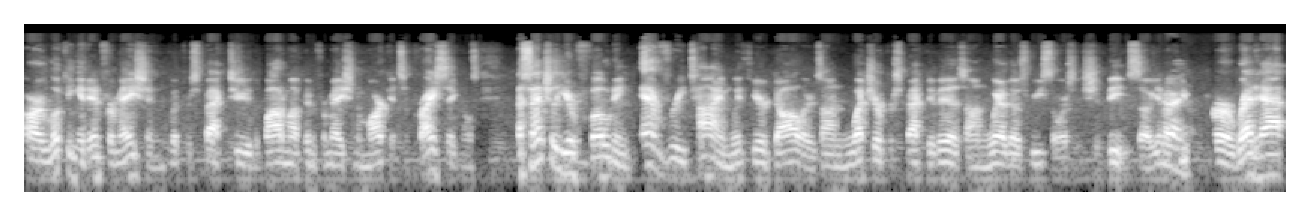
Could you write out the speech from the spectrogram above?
are looking at information with respect to the bottom up information of markets and price signals, essentially you're voting every time with your dollars on what your perspective is on where those resources should be. So, you know, right. if you prefer a red hat,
